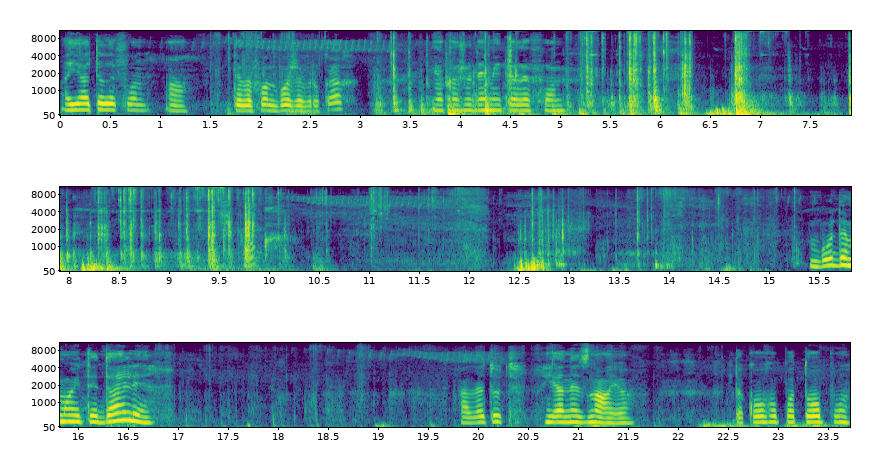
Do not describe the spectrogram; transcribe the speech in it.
А я телефон. А, телефон Боже в руках. Я кажу, де мій телефон? Шпок. Будемо йти далі. Але тут я не знаю такого потопу.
